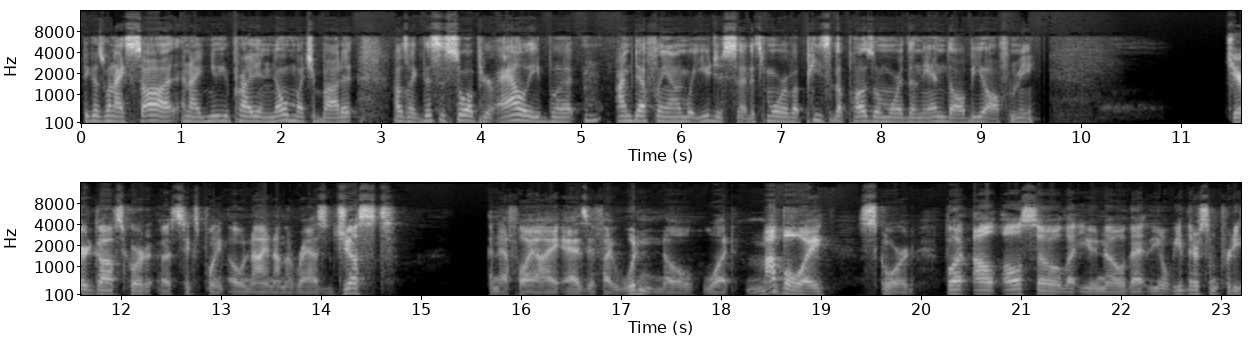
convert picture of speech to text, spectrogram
because when I saw it and I knew you probably didn't know much about it, I was like, this is so up your alley, but I'm definitely on what you just said. It's more of a piece of the puzzle more than the end all be all for me. Jared Goff scored a 6.09 on the RAS. Just an FYI, as if I wouldn't know what my boy scored. But I'll also let you know that you know we, there's some pretty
